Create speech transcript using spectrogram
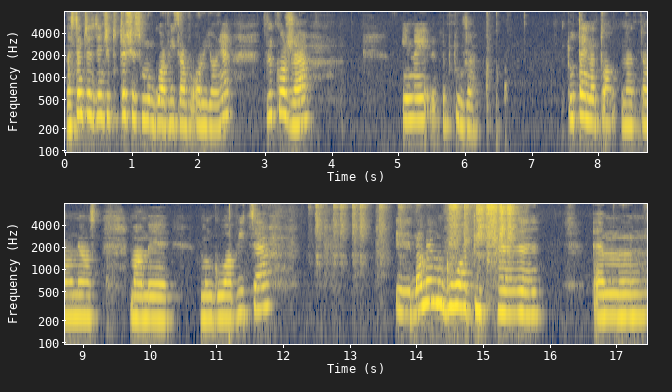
Następne zdjęcie to też jest mgławica w Orionie, tylko że w innej recepturze. Tutaj na to, natomiast mamy mgławicę. Y, mamy mgławicę. Em,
